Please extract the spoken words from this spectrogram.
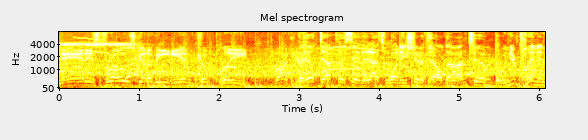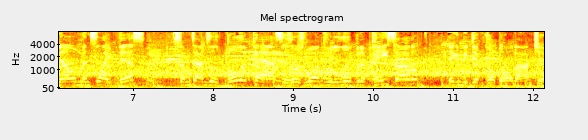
And his throw's going to be incomplete. But he'll definitely say that that's one he should have held on to. But when you're playing in elements like this, sometimes those bullet passes, those ones with a little bit of pace on them, they can be difficult to hold on to.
